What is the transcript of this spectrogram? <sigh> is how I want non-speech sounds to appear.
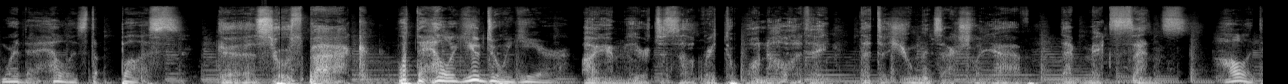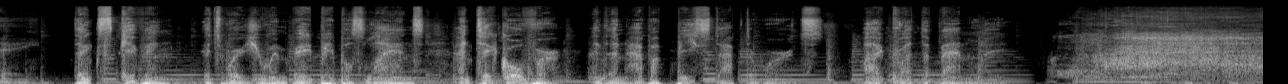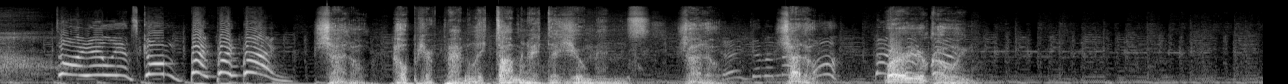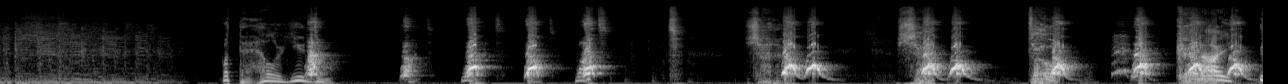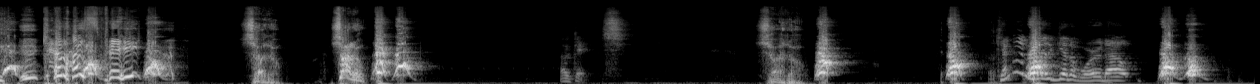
Where the hell is the bus? Guess who's back? What the hell are you doing here? I am here to celebrate the one holiday that the humans actually have that makes sense. Holiday? Thanksgiving. It's where you invade people's lands and take over, and then have a feast afterwards. I brought the family. Die, aliens! Come! Bang, bang, bang! Shadow, family dominate the humans. Shadow, Shadow, where are you going? What the hell are you doing? What? What? What? What? Shadow. Shadow. Can I? <laughs> Can I speak? Shadow. Shadow. Okay. Shh. Shadow. Can I to get a word out?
